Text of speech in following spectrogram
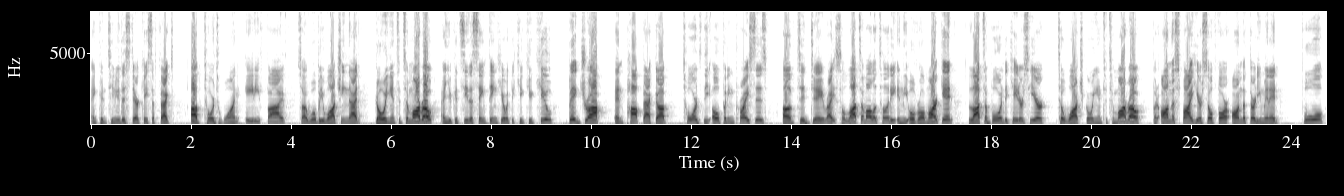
and continue the staircase effect up towards 185. So I will be watching that going into tomorrow. And you could see the same thing here with the QQQ. Big drop and pop back up towards the opening prices of today, right? So lots of volatility in the overall market. Lots of bull indicators here to watch going into tomorrow. But on the SPY here so far on the 30 minute, full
